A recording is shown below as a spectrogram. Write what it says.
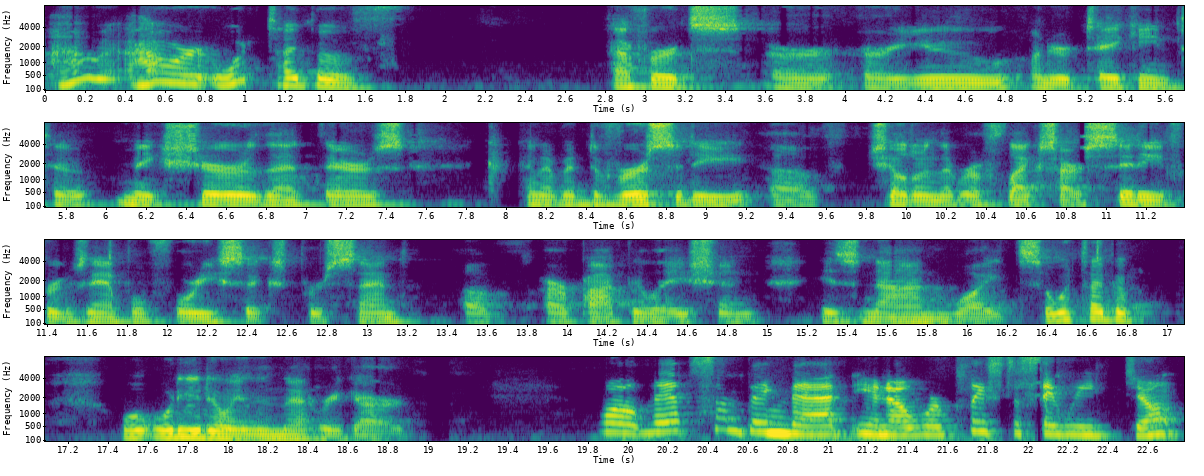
how, how are, what type of efforts are, are you undertaking to make sure that there's kind of a diversity of children that reflects our city? For example, 46% of our population is non-white. So what type of, what, what are you doing in that regard? Well, that's something that, you know, we're pleased to say we don't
